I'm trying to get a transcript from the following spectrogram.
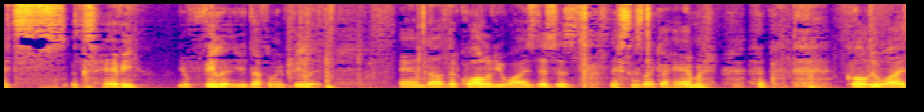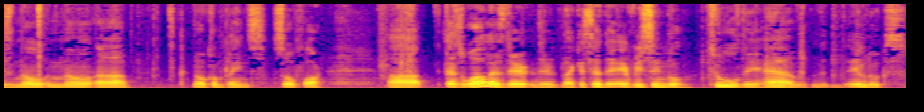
it's it's heavy. You feel it. You definitely feel it. And uh, the quality wise this is this is like a hammer. Quality wise no no uh no complaints so far. Uh as well as they're they're like i said every single tool they have it looks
